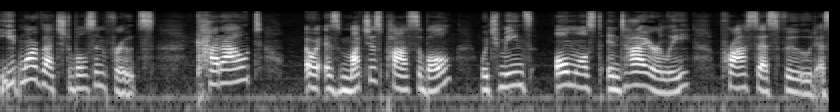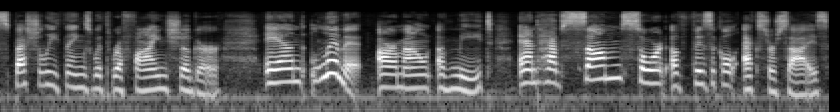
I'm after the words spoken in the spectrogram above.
eat more vegetables and fruits, cut out or as much as possible, which means almost entirely processed food, especially things with refined sugar, and limit our amount of meat and have some sort of physical exercise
